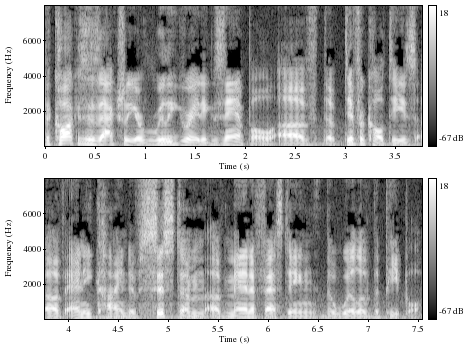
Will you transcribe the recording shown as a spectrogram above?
The caucus is actually a really great example of the difficulties of any kind of system of manifesting the will of the people.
